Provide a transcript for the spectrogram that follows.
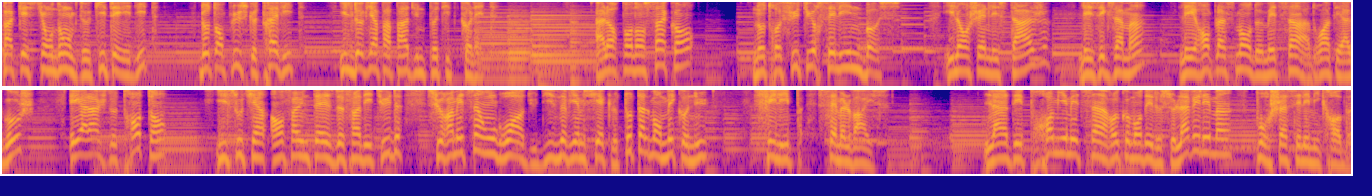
Pas question donc de quitter Edith, d'autant plus que très vite, il devient papa d'une petite Colette. Alors pendant 5 ans, notre futur Céline bosse. Il enchaîne les stages, les examens, les remplacements de médecins à droite et à gauche, et à l'âge de 30 ans, il soutient enfin une thèse de fin d'études sur un médecin hongrois du 19e siècle totalement méconnu, Philippe Semmelweis. L'un des premiers médecins à recommander de se laver les mains pour chasser les microbes.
